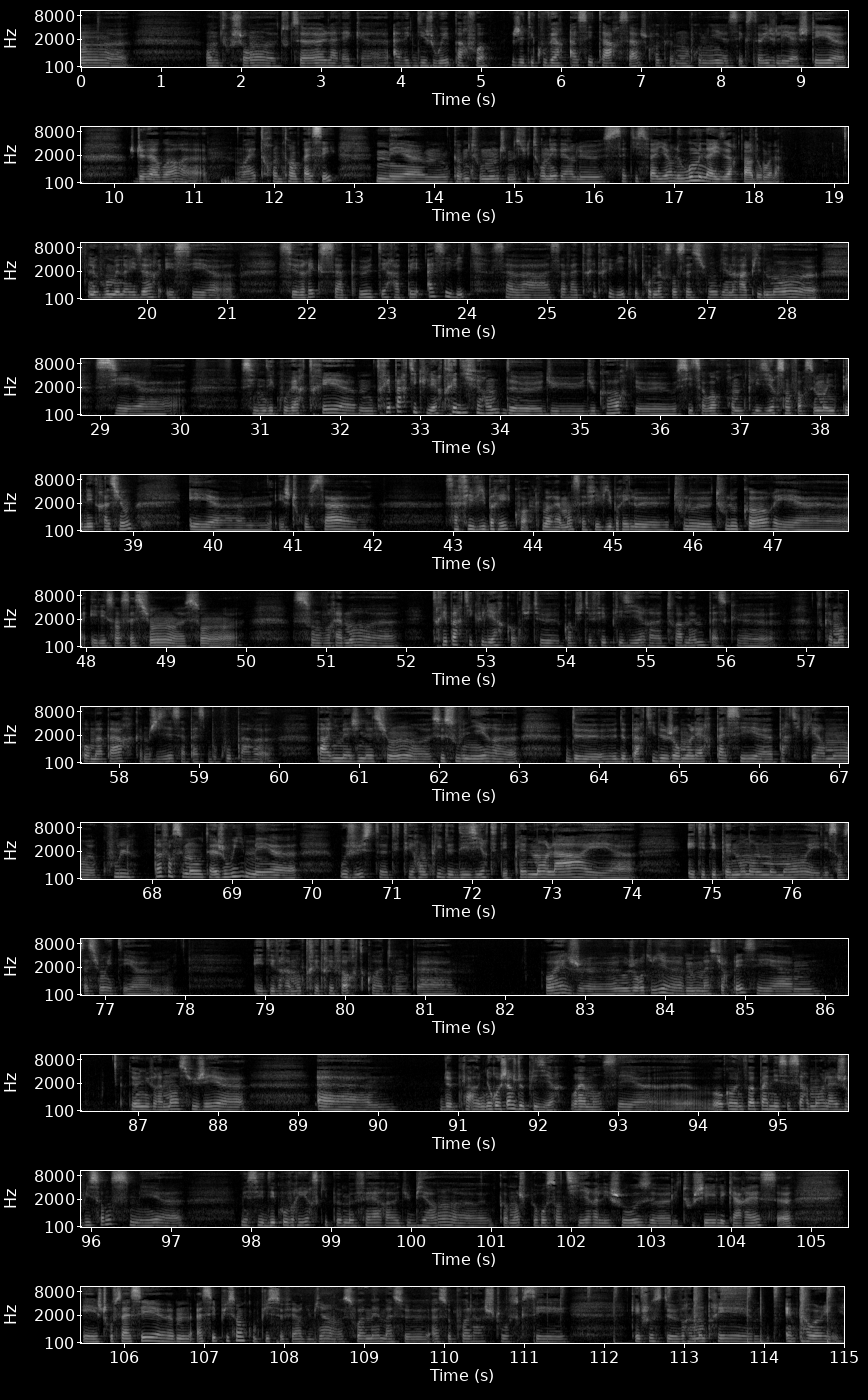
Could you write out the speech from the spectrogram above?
en me touchant toute seule, avec, avec des jouets parfois. J'ai découvert assez tard ça. Je crois que mon premier sextoy, je l'ai acheté, je devais avoir ouais, 30 ans passés. Mais euh, comme tout le monde, je me suis tournée vers le Satisfyer, le Womanizer, pardon, voilà. Le Womanizer, et c'est euh, c'est vrai que ça peut déraper assez vite. Ça va, ça va très très vite. Les premières sensations viennent rapidement. Euh, c'est c'est une découverte très, très particulière, très différente du, du, corps, aussi de savoir prendre plaisir sans forcément une pénétration. Et, et je trouve ça ça fait vibrer quoi vraiment ça fait vibrer le tout le tout le corps et, euh, et les sensations euh, sont euh, sont vraiment très particulières quand tu te quand tu te fais plaisir toi-même parce que en tout cas moi pour ma part comme je disais ça passe beaucoup par par l'imagination se souvenir de, de parties de Jean Moller passées particulièrement cool. Pas forcément où tu as joui mais où juste tu étais rempli de désir, tu étais pleinement là et euh, tu étais pleinement dans le moment et les sensations étaient, euh, étaient vraiment très très fortes. quoi. Donc, euh, ouais, je, aujourd'hui, ma surprise, c'est devenu vraiment un sujet de, une recherche de plaisir, vraiment. C'est encore une fois pas nécessairement la jouissance, mais mais c'est découvrir ce qui peut me faire euh, du bien, euh, comment je peux ressentir les choses, euh, les toucher, les caresses. Et je trouve ça assez, assez puissant qu'on puisse se faire du bien soi-même à ce, à ce point-là. Je trouve que c'est quelque chose de vraiment très empowering.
